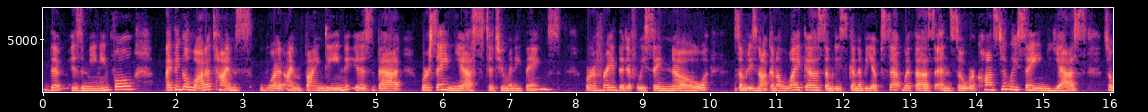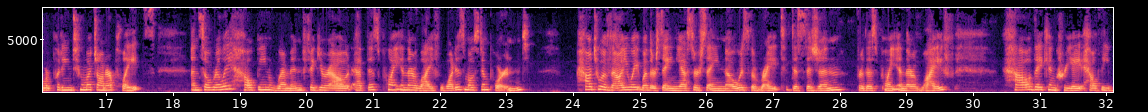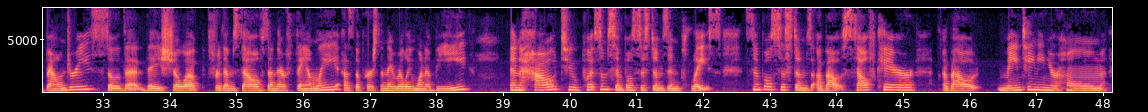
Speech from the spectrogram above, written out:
that is meaningful. I think a lot of times what I'm finding is that we're saying yes to too many things. We're mm-hmm. afraid that if we say no, somebody's not going to like us, somebody's going to be upset with us. And so we're constantly saying yes. So we're putting too much on our plates. And so, really helping women figure out at this point in their life what is most important, how to evaluate whether saying yes or saying no is the right decision for this point in their life, how they can create healthy boundaries so that they show up for themselves and their family as the person they really want to be and how to put some simple systems in place. Simple systems about self care, about maintaining your home,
